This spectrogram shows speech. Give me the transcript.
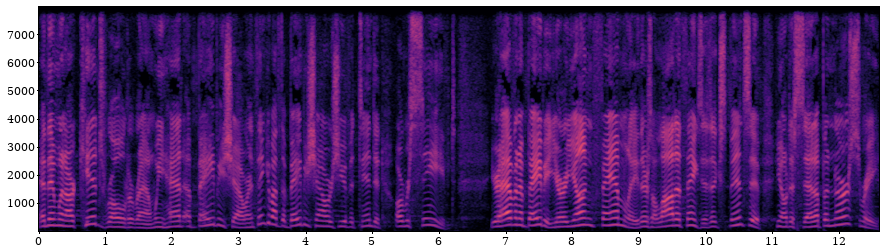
And then when our kids rolled around, we had a baby shower. And think about the baby showers you've attended or received. You're having a baby, you're a young family. There's a lot of things. It's expensive, you know, to set up a nursery.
